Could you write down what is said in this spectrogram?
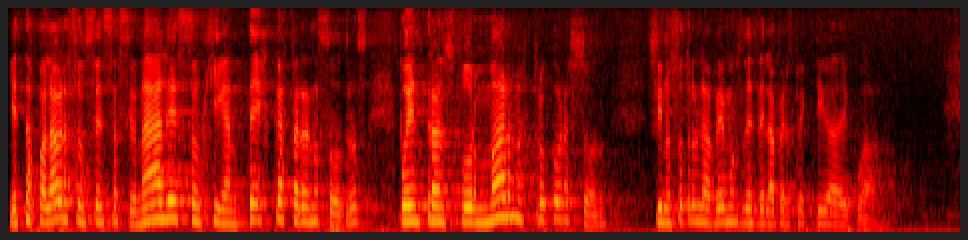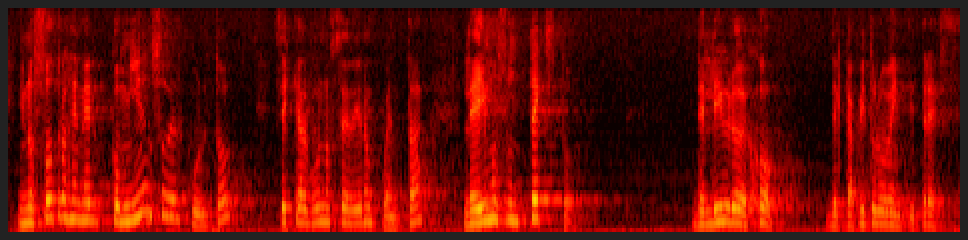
Y estas palabras son sensacionales, son gigantescas para nosotros, pueden transformar nuestro corazón si nosotros las vemos desde la perspectiva adecuada. Y nosotros en el comienzo del culto, si es que algunos se dieron cuenta, leímos un texto del libro de Job, del capítulo 23.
